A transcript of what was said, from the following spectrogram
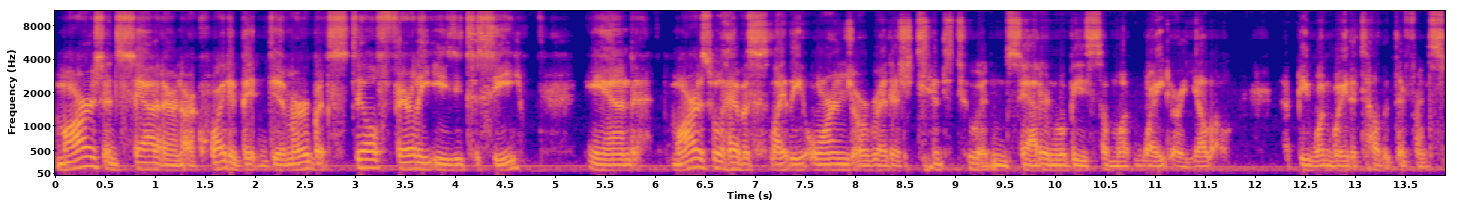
Mars and Saturn are quite a bit dimmer, but still fairly easy to see. And Mars will have a slightly orange or reddish tint to it, and Saturn will be somewhat white or yellow. That'd be one way to tell the difference.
